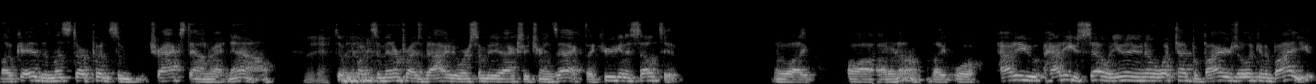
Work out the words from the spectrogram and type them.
Okay, then let's start putting some tracks down right now yeah. to put some enterprise value to where somebody actually transact. Like, who are you going to sell to? And they're like, well, I don't know. Like, well, how do you how do you sell when you don't even know what type of buyers are looking to buy you?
